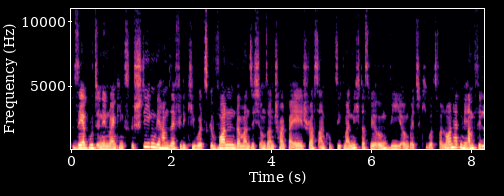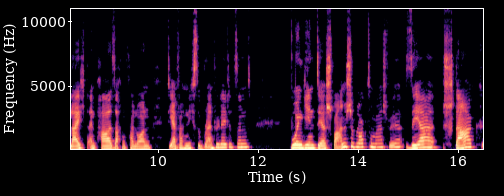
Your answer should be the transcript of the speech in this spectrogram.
sehr gut in den Rankings gestiegen. Wir haben sehr viele Keywords gewonnen. Wenn man sich unseren Chart bei Ahrefs anguckt, sieht man nicht, dass wir irgendwie irgendwelche Keywords verloren hätten. Wir haben vielleicht ein paar Sachen verloren, die einfach nicht so brand-related sind. Wohingehend der spanische Blog zum Beispiel sehr stark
